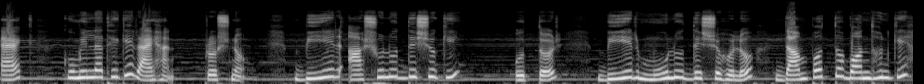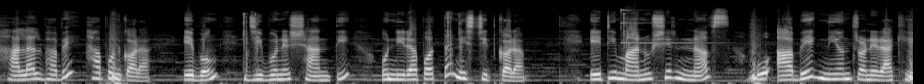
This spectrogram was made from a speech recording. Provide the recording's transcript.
এক, কুমিল্লা থেকে রায়হান। প্রশ্ন, বিয়ের আসল উদ্দেশ্য কি? উত্তর, বিয়ের মূল উদ্দেশ্য হল দাম্পত্য বন্ধনকে হালালভাবে স্থাপন করা এবং জীবনের শান্তি ও নিরাপত্তা নিশ্চিত করা। এটি মানুষের নাফস ও আবেগ নিয়ন্ত্রণে রাখে,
